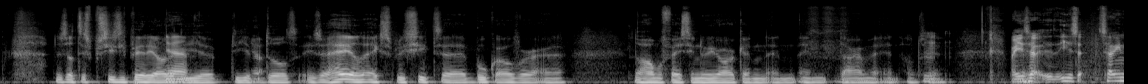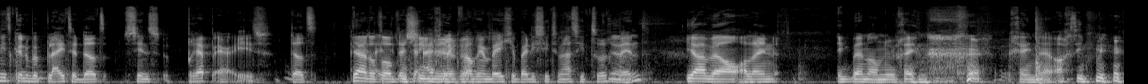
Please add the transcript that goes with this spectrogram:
dus dat is precies die periode Ja. die je, die je Ja. bedoelt. is een heel expliciet eh, boek over eh, de homofeest in New York en, en, en daarom... En, Hm. Maar je zou, je zou, zou je niet kunnen bepleiten dat sinds PrEP er is... dat, Ja, dat dat je misschien eigenlijk weer- wel weer een beetje bij die situatie terug Ja. bent? Ja, wel. Alleen, ik ben dan nu geen, geen eh, 18 meer.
